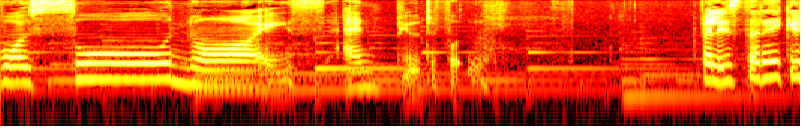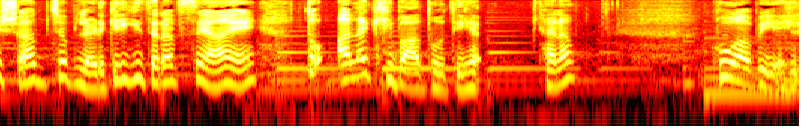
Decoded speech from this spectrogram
was so nice and beautiful पहले इस तरह के शब्द जब लड़के की तरफ़ से आए तो अलग ही बात होती है है ना? हुआ भी यही।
